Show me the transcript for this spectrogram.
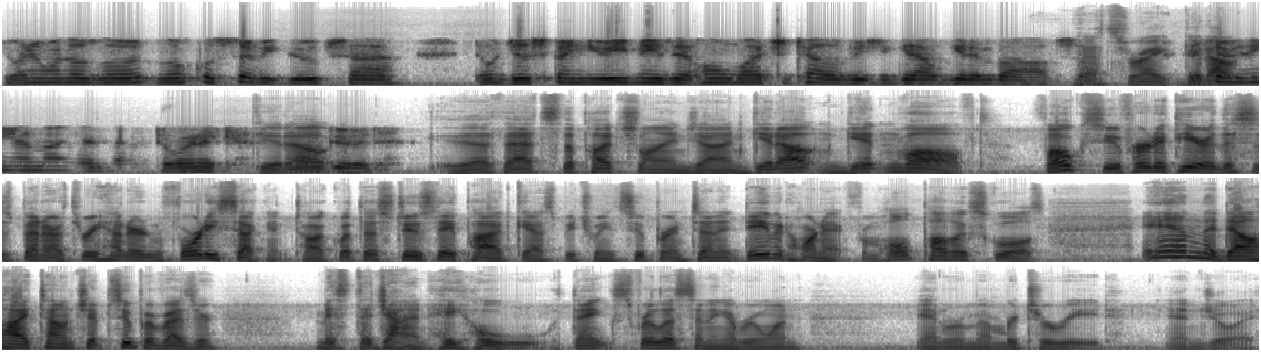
Join one of those lo- local civic groups. Uh, don't just spend your evenings at home watching television. Get out and get involved. So that's right. Get that's out. everything on my end, Dr. Get out. Good. Yeah, that's the punchline, John. Get out and get involved. Folks, you've heard it here. This has been our 342nd Talk With Us Tuesday podcast between Superintendent David Hornak from Holt Public Schools and the Delhi Township Supervisor, Mr. John Hayhoe. Thanks for listening, everyone, and remember to read. Enjoy.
